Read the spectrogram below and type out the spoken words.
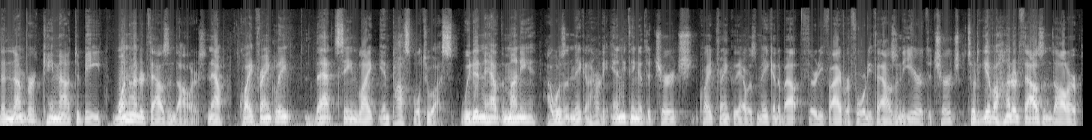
the number came out to be $100,000. Now, quite frankly, that seemed like impossible to us. We didn't have the money. I wasn't making hardly anything at the church. Quite frankly, I was making about 35 or 40,000 a year at the church. So to give a $100,000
